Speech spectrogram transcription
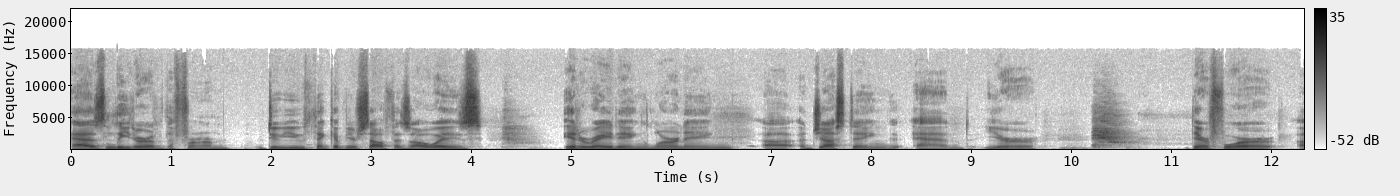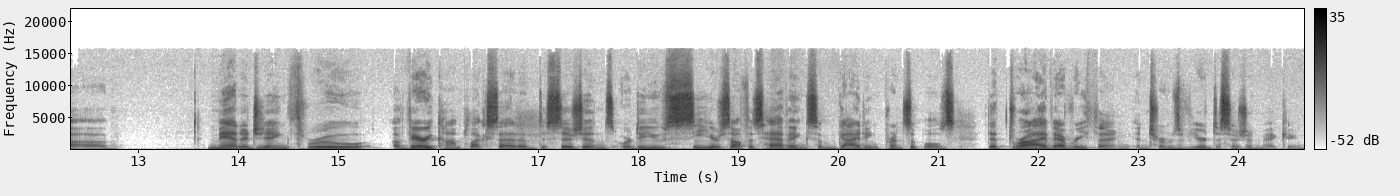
as leader of the firm, do you think of yourself as always iterating, learning, uh, adjusting and you're therefore uh, managing through a very complex set of decisions, or do you see yourself as having some guiding principles that drive everything in terms of your decision making?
